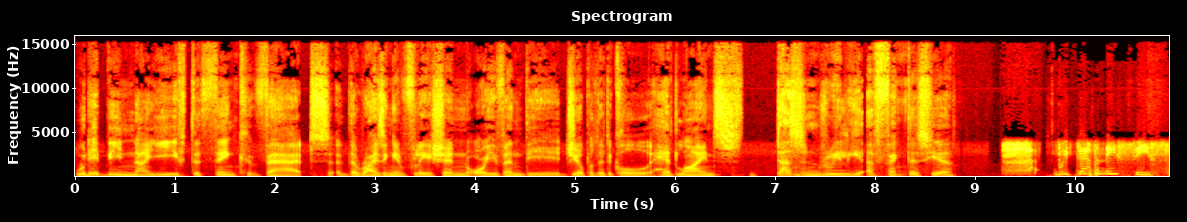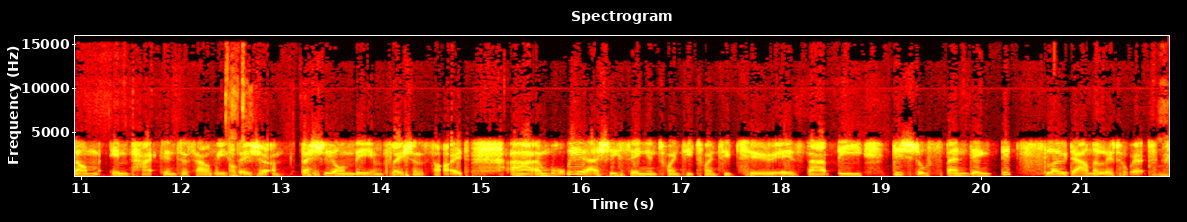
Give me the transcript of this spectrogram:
would it be naive to think that the rising inflation or even the geopolitical headlines doesn't really affect us here? We definitely see some impact into Southeast okay. Asia, especially on the inflation side. Uh, and what we're actually seeing in 2022 is that the digital spending did slow down a little bit. Mm.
